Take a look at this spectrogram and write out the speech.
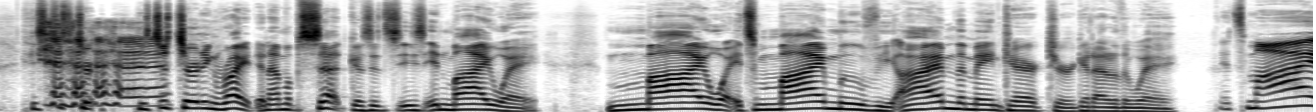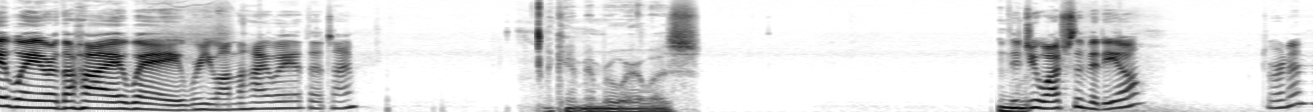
He's just tur- he's just turning right, and I'm upset because it's he's in my way, my way. It's my movie. I'm the main character. Get out of the way. it's my way or the highway. Were you on the highway at that time? I can't remember where I was. Did you watch the video, Jordan?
